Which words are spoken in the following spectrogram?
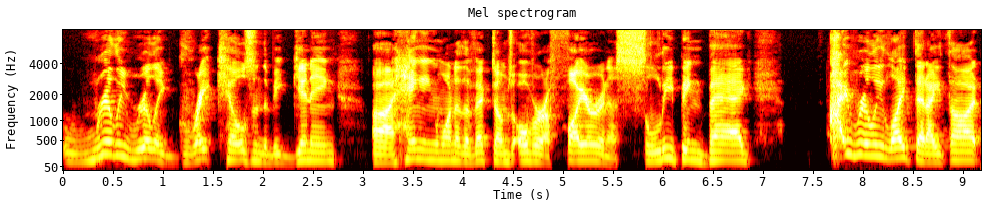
really, really great kills in the beginning, uh, hanging one of the victims over a fire in a sleeping bag. I really liked that. I thought,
